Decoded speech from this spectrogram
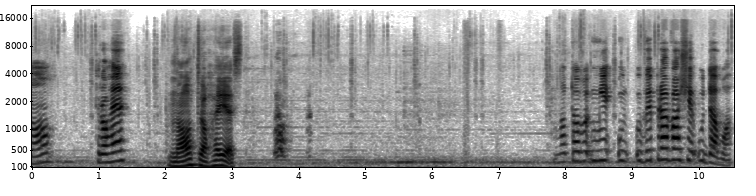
No, trochę. No, trochę jest. No to mnie, u- wyprawa się udała.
